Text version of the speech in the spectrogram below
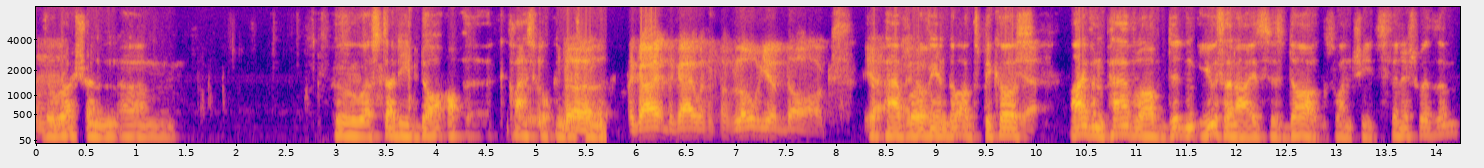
mm-hmm. the Russian um, who uh, studied uh, classical conditioning. The, the, guy, the guy with the Pavlovian dogs. The yeah, Pavlovian dogs, because yeah. Ivan Pavlov didn't euthanize his dogs once he'd finished with them.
